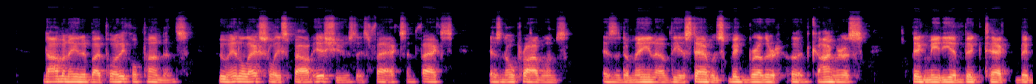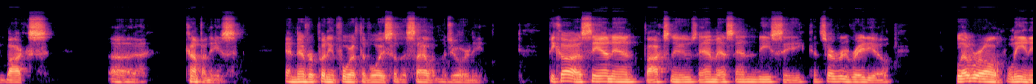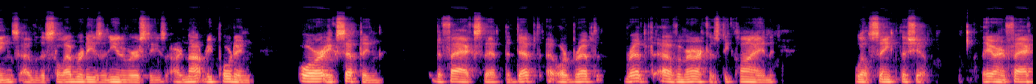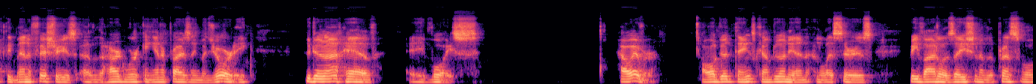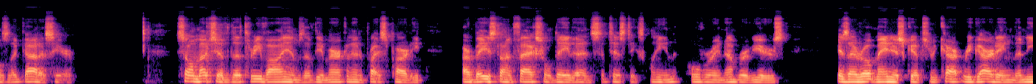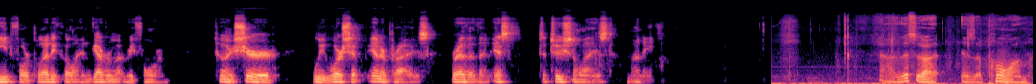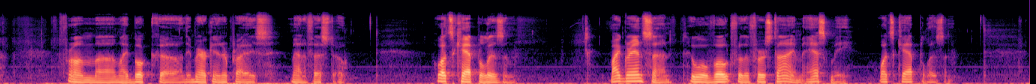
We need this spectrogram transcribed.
dominated by political pundits who intellectually spout issues as facts and facts as no problems as the domain of the established big brotherhood Congress, big media, big tech, big box uh, companies, and never putting forth the voice of the silent majority. Because CNN, Fox News, MSNBC, conservative radio, liberal leanings of the celebrities and universities are not reporting or accepting the facts that the depth or breadth, breadth of America's decline will sink the ship. They are, in fact, the beneficiaries of the hardworking, enterprising majority who do not have a voice. However, all good things come to an end unless there is revitalization of the principles that got us here. So much of the three volumes of the American Enterprise Party are based on factual data and statistics gleaned over a number of years as I wrote manuscripts regarding the need for political and government reform to ensure we worship enterprise rather than institutionalized money. Uh, this is a, is a poem from uh, my book, uh, The American Enterprise Manifesto. What's capitalism? My grandson, who will vote for the first time, asked me, What's capitalism?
